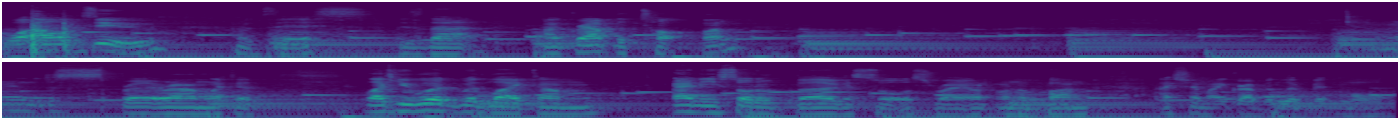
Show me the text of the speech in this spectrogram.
What I'll do with this is that I'll grab the top bun and just spread it around like a like you would with like um any sort of burger sauce right on, on a bun. Actually I might grab a little bit more.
